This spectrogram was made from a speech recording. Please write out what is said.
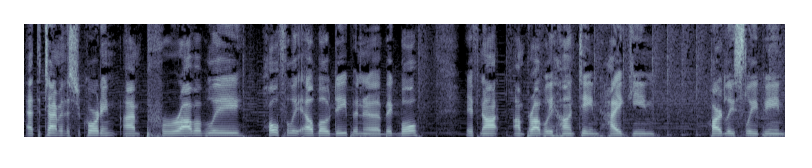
At the time of this recording, I'm probably, hopefully, elbow deep in a big bull. If not, I'm probably hunting, hiking, hardly sleeping,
